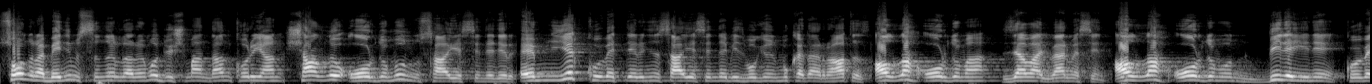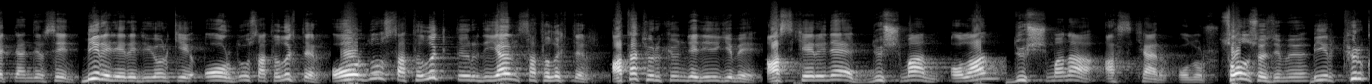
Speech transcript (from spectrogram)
sonra benim sınırlarımı düşmandan koruyan şanlı ordumun sayesindedir. Emniyet kuvvetlerinin sayesinde biz bugün bu kadar rahatız. Allah orduma zeval vermesin. Allah ordumun bileğini kuvvetlendirsin. Birileri diyor ki ordu satılıktır. Ordu satılıktır diyen satılıktır. Atatürk'ün dediği gibi askerine düşman olan düşmana asker olur. Son sözümü bir Türk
